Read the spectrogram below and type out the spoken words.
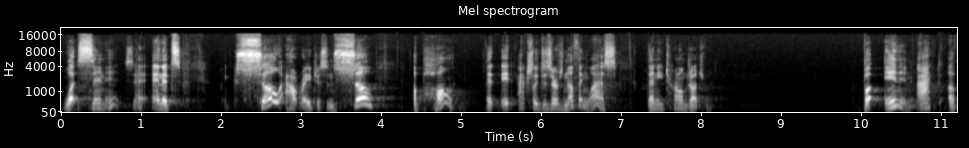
what sin is. And it's so outrageous and so appalling that it actually deserves nothing less than eternal judgment. But in an act of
